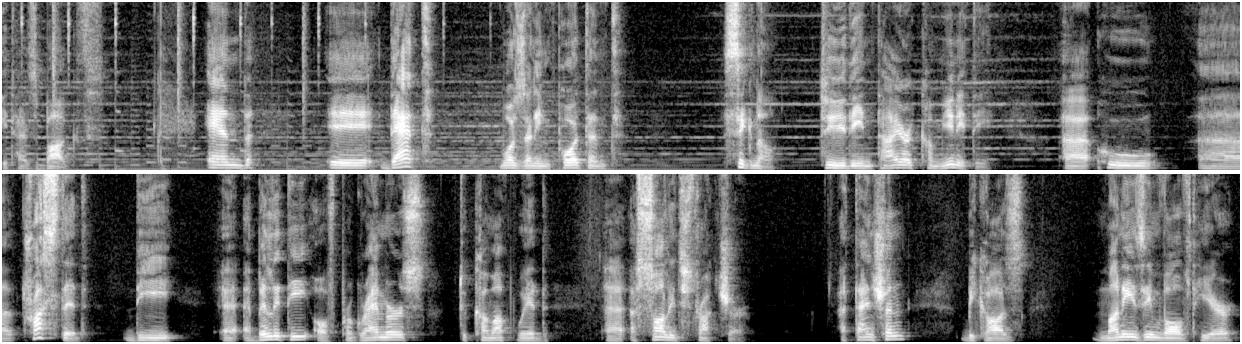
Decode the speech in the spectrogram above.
it has bugs. And uh, that was an important signal to the entire community uh, who uh, trusted the uh, ability of programmers to come up with uh, a solid structure. Attention, because money is involved here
